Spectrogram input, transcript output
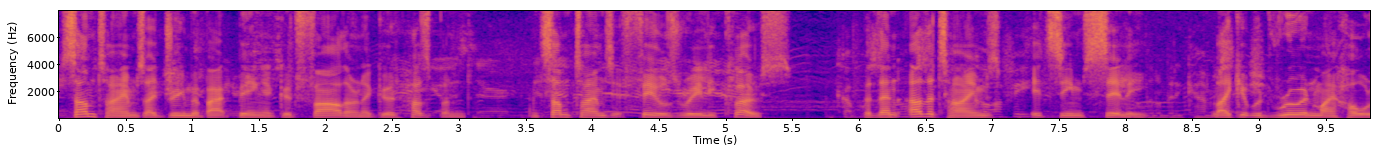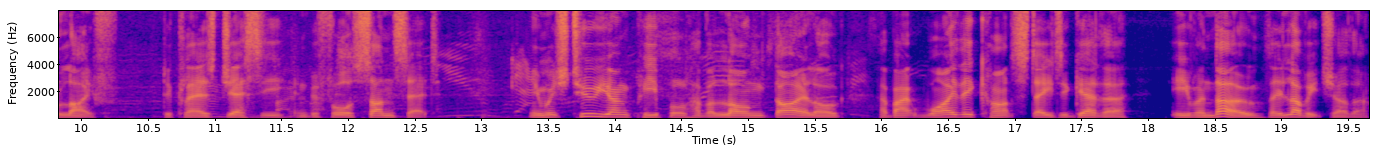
Sometimes I dream about being a good father and a good husband, and sometimes it feels really close. But then other times it seems silly, like it would ruin my whole life, declares Jesse in Before Sunset, in which two young people have a long dialogue about why they can't stay together even though they love each other.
